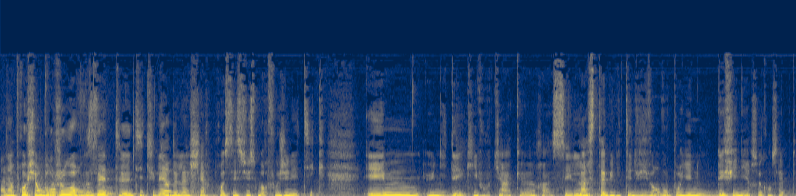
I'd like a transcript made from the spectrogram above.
Alain Prochian, bonjour. Vous êtes euh, titulaire de la chaire processus morphogénétique. Et hum, une idée qui vous tient à cœur, c'est l'instabilité du vivant. Vous pourriez nous définir ce concept?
